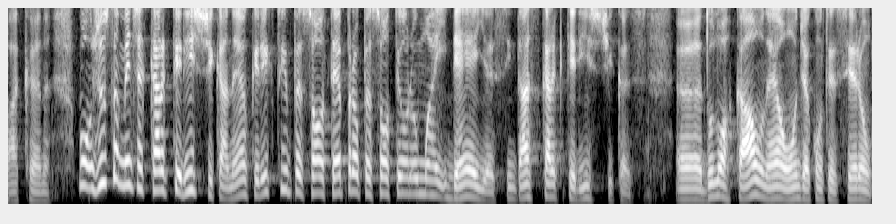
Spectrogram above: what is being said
Bacana. Bom, justamente a característica, né? Eu queria que o pessoal, até para o pessoal ter uma ideia, assim, das características uh, do local, né? Onde aconteceram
